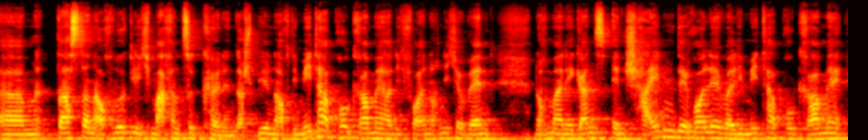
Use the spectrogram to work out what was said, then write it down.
ähm, das dann auch wirklich machen zu können. Da spielen auch die Metaprogramme, hatte ich vorher noch nicht erwähnt, nochmal eine ganz entscheidende Rolle, weil die Metaprogramme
